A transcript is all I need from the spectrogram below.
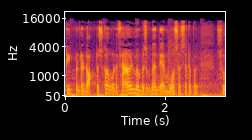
ட்ரீட் பண்ணுற டாக்டர்ஸ்க்கும் அவங்களோட ஃபேமிலி மெம்பர்ஸ்க்கு தான் தேர் மோஸ்ட் அசட்டபிள் ஸோ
